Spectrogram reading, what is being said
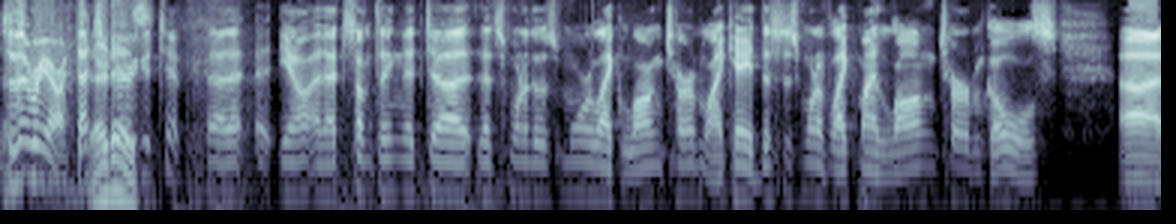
So there we are. That's There a very is. good tip. Uh, uh, you know, and that's something that uh, that's one of those more like long term. Like, hey, this is one of like my long term goals. Uh,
